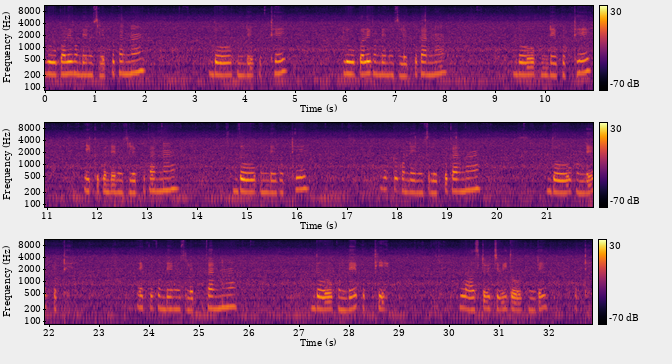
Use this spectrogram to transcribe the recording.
ਲੂਪ ਵਾਲੇ ਕੁੰਡੇ ਨੂੰ ਸਲਿੱਪ ਕਰਨਾ, ਦੋ ਕੁੰਡੇ ਪੁੱਠੇ ਲੂਪ ਵਾਲੇ ਕੁੰਡੇ ਨੂੰ ਸਲਿੱਪ ਕਰਨਾ, ਦੋ ਕੁੰਡੇ ਪੁੱਠੇ ਇੱਕ ਕੁੰਡੇ ਨੂੰ ਸਲਿੱਪ ਕਰਨਾ, ਦੋ ਕੁੰਡੇ ਪੁੱਠੇ ਇੱਕ ਕੁੰਡੇ ਨੂੰ ਸਲਿੱਪ ਕਰਨਾ, ਦੋ ਕੁੰਡੇ ਪੁੱਠੇ ਇੱਕ ਕੁੰਡੇ ਨੂੰ ਸਲਿੱਪ ਕਰਨਾ, ਦੋ ਕੁੰਡੇ ਪੁੱਠੇ ਲਾਸਟ ਵਿੱਚ ਵੀ ਦੋ ਕੁੰਡੇ ਪੁੱਠੇ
